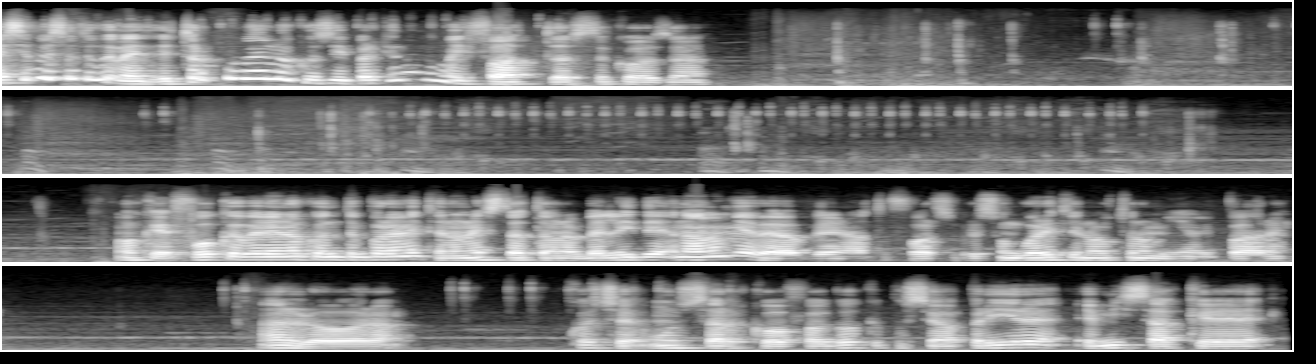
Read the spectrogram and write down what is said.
Ma è sempre stato così, è troppo bello così, perché non l'ho mai fatta sta cosa? Ok, fuoco e veleno contemporaneamente non è stata una bella idea. No, non mi aveva avvelenato forse, perché sono guarito in autonomia, mi pare. Allora, qua c'è un sarcofago che possiamo aprire e mi sa che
